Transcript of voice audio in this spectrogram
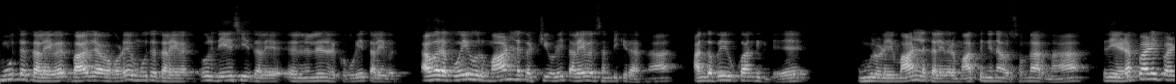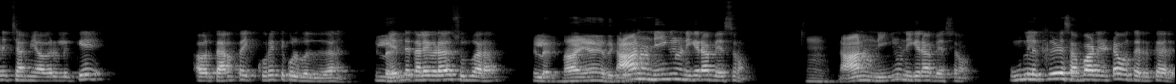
மூத்த தலைவர் பாஜகவுடைய மூத்த தலைவர் ஒரு தேசிய தலைவர் நிலையில் இருக்கக்கூடிய தலைவர். அவரை போய் ஒரு மாநில கட்சியுடைய தலைவர் சந்திக்கிறார்னா அங்க போய் உட்கார்ந்துக்கிட்டு உங்களுடைய மாநில தலைவரை மாத்துங்கன்னு அவர் சொன்னார்னா இது எடப்பாடி பழனிசாமி அவர்களுக்கே அவர் தரத்தை குறைத்துக் கொள்வது தானே இல்ல. எந்த தலைவராவது சொல்வாரா? இல்ல நான் ஏன்? நானும் நீங்களும் நிகரா பேசுறோம். நானும் நீங்களும் நிகரா பேசுறோம். உங்களுக்கு கீழே சபார்டினேட்டா ஒருத்தர் இருக்காரு.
